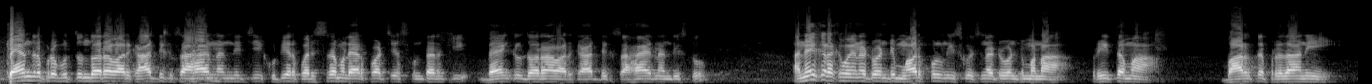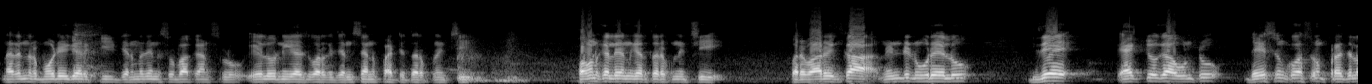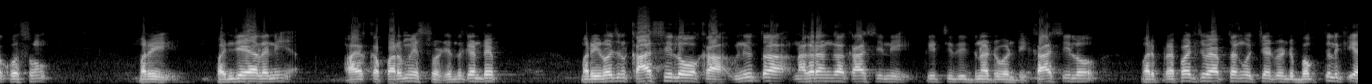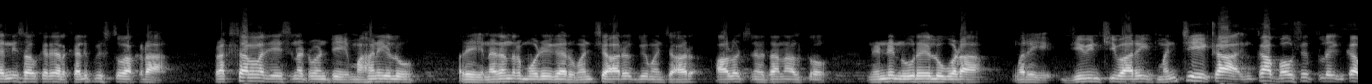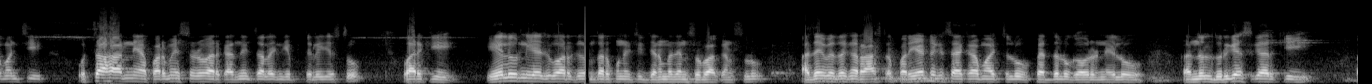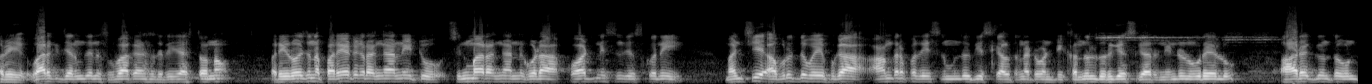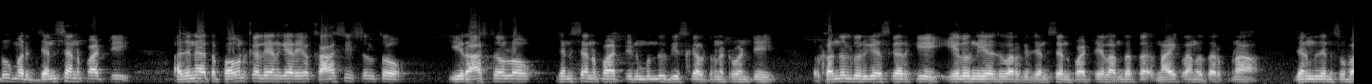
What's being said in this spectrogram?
కేంద్ర ప్రభుత్వం ద్వారా వారికి ఆర్థిక సహాయాన్ని అందించి కుటీర పరిశ్రమలు ఏర్పాటు చేసుకుంటానికి బ్యాంకుల ద్వారా వారికి ఆర్థిక సహాయాన్ని అందిస్తూ అనేక రకమైనటువంటి మార్పులను తీసుకొచ్చినటువంటి మన ప్రీతమ భారత ప్రధాని నరేంద్ర మోడీ గారికి జన్మదిన శుభాకాంక్షలు. ఏలూరు నియోజకవర్గ జనసేన పార్టీ తరపు నుంచి పవన్ కళ్యాణ్ గారి తరపు నుంచి. మరి వారు ఇంకా నిండి నూరేళ్ళు ఇదే యాక్టివ్గా ఉంటూ దేశం కోసం ప్రజల కోసం మరి పనిచేయాలని ఆ యొక్క పరమేశ్వరుడు. ఎందుకంటే మరి ఈ రోజున కాశీలో ఒక వినూత నగరంగా కాశీని తీర్చిదిద్దినటువంటి కాశీలో మరి ప్రపంచవ్యాప్తంగా వచ్చేటువంటి భక్తులకి అన్ని సౌకర్యాలు కల్పిస్తూ అక్కడ ప్రక్షాళన చేసినటువంటి మహనీయులు మరి నరేంద్ర మోడీ గారు మంచి ఆరోగ్యం మంచి ఆలోచన విధానాలతో నిండి నూరేళ్ళు కూడా మరి జీవించి వారి మంచి ఇంకా ఇంకా భవిష్యత్తులో ఇంకా మంచి ఉత్సాహాన్ని ఆ పరమేశ్వరుడు వారికి అందించాలని చెప్పి తెలియజేస్తూ వారికి ఏలూరు నియోజకవర్గం తరపు నుంచి జన్మదిన శుభాకాంక్షలు. అదేవిధంగా రాష్ట్ర పర్యాటక శాఖ మార్చులు పెద్దలు గౌరవనీయులు కందులు దుర్గేష్ గారికి మరి వారికి జన్మదిన శుభాకాంక్షలు తెలియజేస్తున్నాం. మరి ఈ రోజున పర్యాటక రంగాన్ని ఇటు సినిమా రంగాన్ని కూడా కోఆర్డినేషన్ చేసుకొని మంచి అభివృద్ధి వైపుగా ఆంధ్రప్రదేశ్ని ముందుకు తీసుకెళ్తున్నటువంటి కందులు దుర్గేష్ గారు నిండు నూరేళ్ళు ఆరోగ్యంతో ఉంటూ మరి జనసేన పార్టీ అధినేత పవన్ కళ్యాణ్ గారి యొక్క ఆశీస్సులతో ఈ రాష్ట్రంలో జనసేన పార్టీని ముందుకు తీసుకెళ్తున్నటువంటి కందులు దుర్గేష్ గారికి ఏలూరు నియోజకవర్గ జనసేన పార్టీల అందరి నాయకులందరి తరపున జన్మదిన శుభాకాంక్షలు.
